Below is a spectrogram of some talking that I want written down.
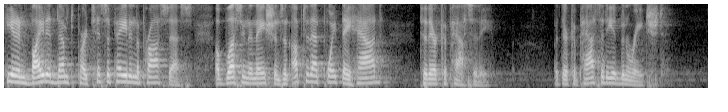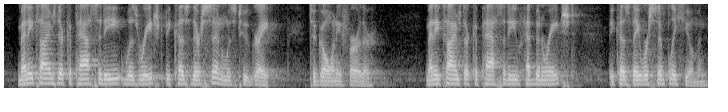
He had invited them to participate in the process of blessing the nations. And up to that point, they had to their capacity. But their capacity had been reached. Many times their capacity was reached because their sin was too great to go any further. Many times their capacity had been reached because they were simply human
